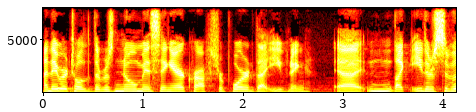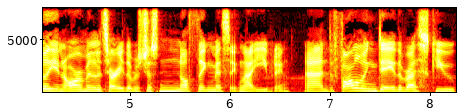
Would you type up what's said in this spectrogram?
and they were told that there was no missing aircrafts reported that evening. Uh, like either civilian or military, there was just nothing missing that evening. And the following day, the Rescue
